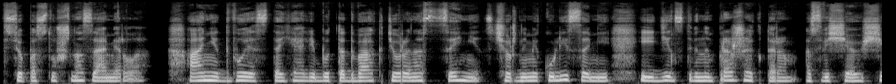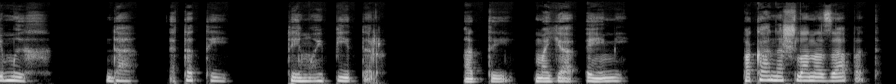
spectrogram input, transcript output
все послушно замерло. А они двое стояли, будто два актера на сцене с черными кулисами и единственным прожектором, освещающим их. «Да, это ты. Ты мой Питер. А ты моя Эми». Пока она шла на запад,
